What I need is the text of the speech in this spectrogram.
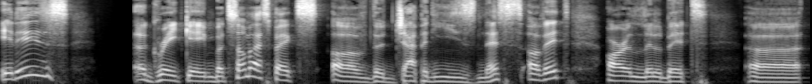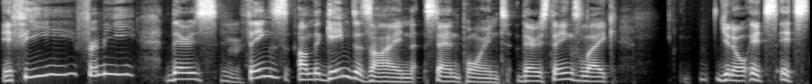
it is a great game, but some aspects of the Japanese ness of it are a little bit uh, iffy for me. There's hmm. things on the game design standpoint. There's things like you know it's it's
